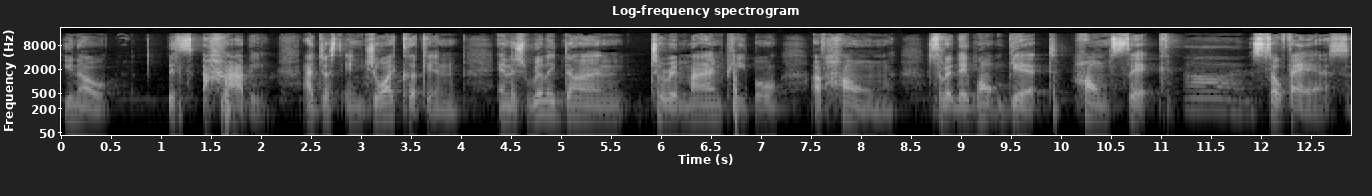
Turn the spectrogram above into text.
you know, it's a hobby. I just enjoy cooking, and it's really done to remind people of home so that they won't get homesick so fast.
